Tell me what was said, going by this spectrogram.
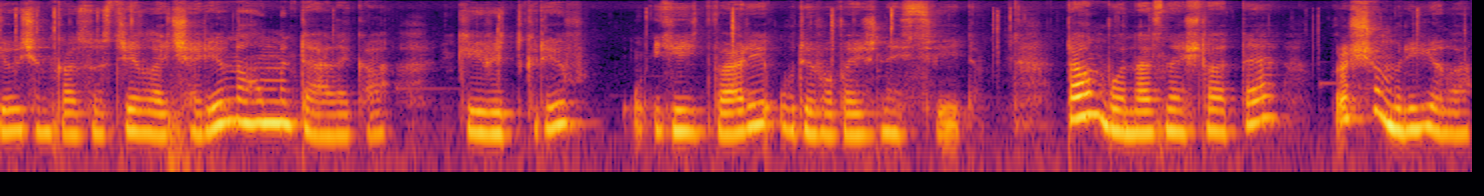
дівчинка зустріла чарівного метелика, який відкрив їй двері у дивовижний світ. Там вона знайшла те, про що мріяла,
